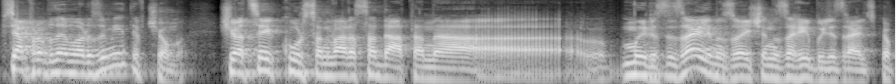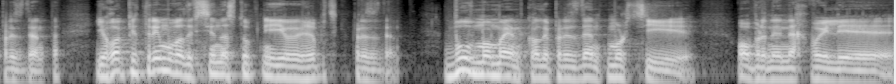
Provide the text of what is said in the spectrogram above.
вся проблема розумієте в чому? Що цей курс Анвара Садата на мир з Ізраїлем, називаючи на загибель ізраїльського президента, його підтримували всі наступні єгипетські президенти. Був момент, коли президент Мурсі, обраний на хвилі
